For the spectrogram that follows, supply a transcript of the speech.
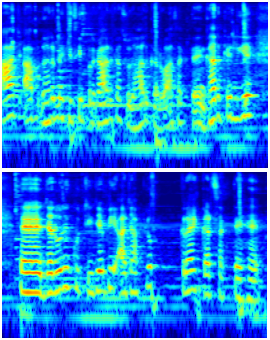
आज आप घर में किसी प्रकार का सुधार करवा सकते हैं। घर के लिए ज़रूरी कुछ चीज़ें भी आज आप लोग क्रय कर सकते हैं।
